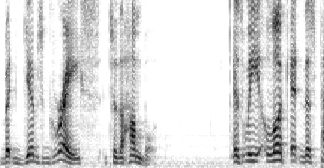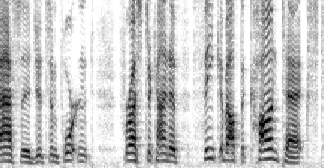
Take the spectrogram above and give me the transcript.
but gives grace to the humble. As we look at this passage, it's important for us to kind of think about the context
